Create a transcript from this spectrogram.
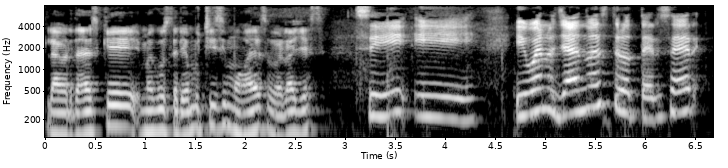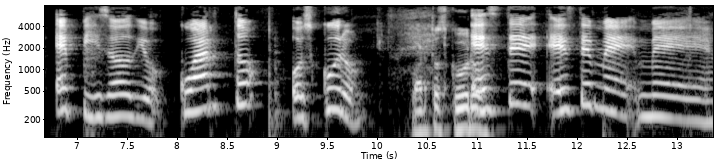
La verdad es que me gustaría muchísimo eso, ¿verdad, Jess? Sí, y, y bueno, ya es nuestro tercer episodio, cuarto oscuro. Cuarto oscuro. Este, este me, me,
